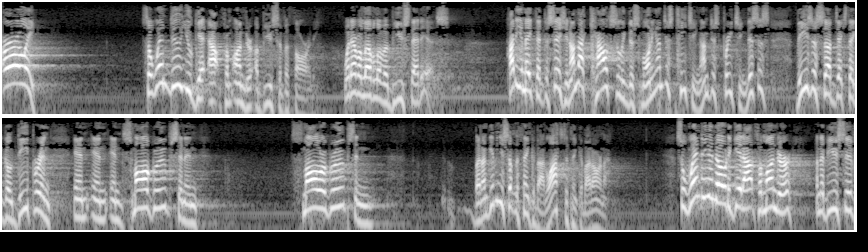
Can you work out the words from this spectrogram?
early. So, when do you get out from under abusive authority? Whatever level of abuse that is. How do you make that decision? I'm not counseling this morning. I'm just teaching. I'm just preaching. This is, these are subjects that go deeper in, in, in, in small groups and in smaller groups. And, but I'm giving you something to think about. Lots to think about, aren't I? So when do you know to get out from under an abusive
